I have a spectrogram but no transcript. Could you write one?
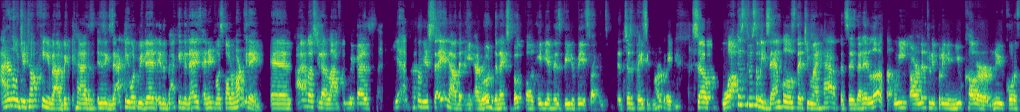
I don't know what you're talking about because it is exactly what we did in the back in the days, and it was called marketing. And I busted out laughing because yeah, that's what you're saying now. That I wrote the next book called ABM is B2B. It's like it's, it's just basic marketing. So walk us through some examples that you might have that says that hey, look, we are literally putting a new color, new coat of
